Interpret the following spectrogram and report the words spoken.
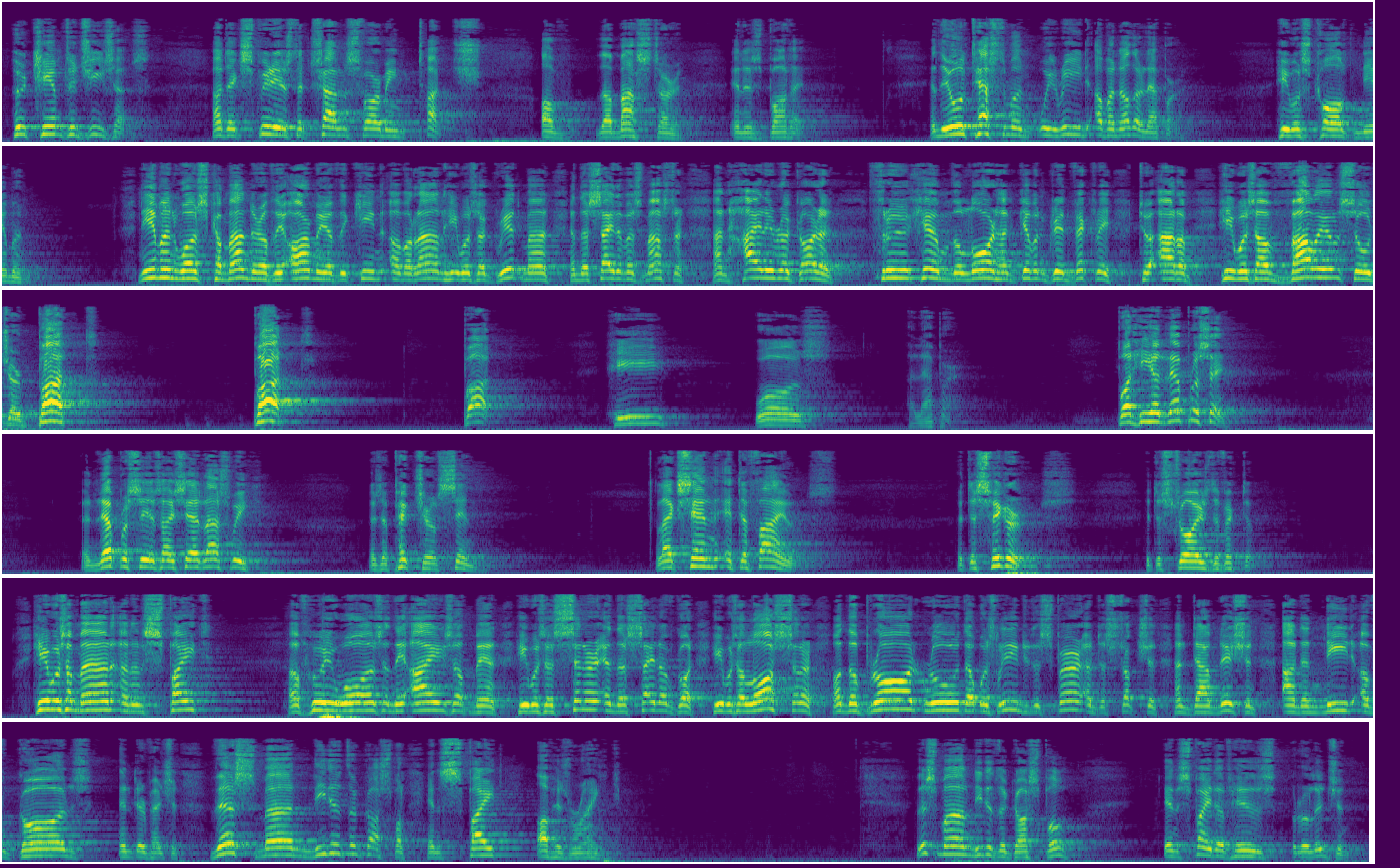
who came to Jesus and experienced the transforming touch of the Master in his body. In the Old Testament, we read of another leper. He was called Naaman. Naaman was commander of the army of the king of Aram. He was a great man in the sight of his master and highly regarded. Through him, the Lord had given great victory to Aram. He was a valiant soldier, but, but, but, he was a leper. But he had leprosy. And leprosy, as I said last week, is a picture of sin. Like sin, it defiles. It disfigures. It destroys the victim. Here was a man, and in spite of who he was in the eyes of men. He was a sinner in the sight of God. He was a lost sinner on the broad road that was leading to despair and destruction and damnation and in need of God's intervention. This man needed the gospel in spite of his rank. This man needed the gospel in spite of his religion.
